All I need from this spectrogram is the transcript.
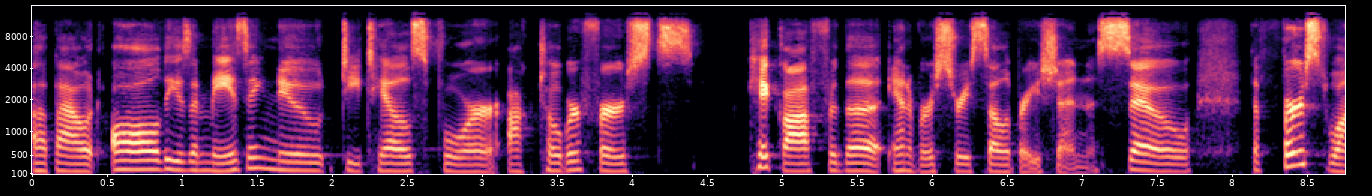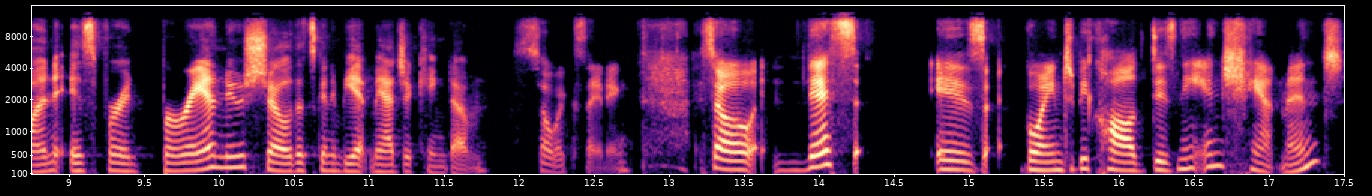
about all these amazing new details for October 1st's kickoff for the anniversary celebration. So the first one is for a brand new show that's going to be at Magic Kingdom. So exciting. So this is going to be called Disney Enchantment.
